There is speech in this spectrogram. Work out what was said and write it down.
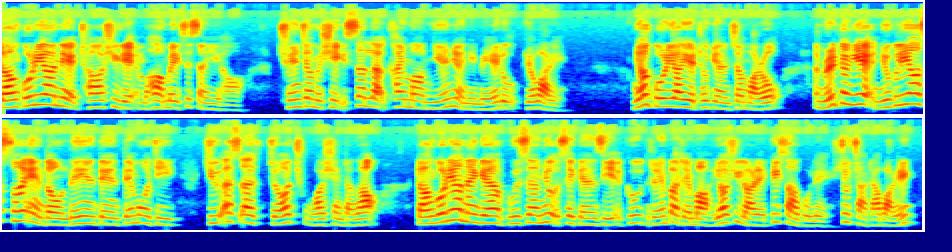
တောင်ကိုရီးယားနဲ့ထားရှိတဲ့မဟာမိတ်စစ်ဆန်ရေးဟာချွင်းချက်မရှိဆက်လက်ခိုင်မာမြဲမြံနေမယ်လို့ပြောပါတယ်။မြောက်ကိုရီးယားရဲ့ထုတ်ပြန်ချက်မှာတော့ American ရဲ့နျူကလ িয়ার စွမ်းအင်သုံးလေယာဉ်တင်သင်္ဘောကြီး USS George Washington ကတောင်ကိုရီးယားနိုင်ငံဘူဆန်မြို့စိတ်ကမ်းစီအခုသတင်းပတ်ထဲမှာရောက်ရှိလာတဲ့ကိစ္စကိုလည်းရှုတ်ချထားပါတယ်။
